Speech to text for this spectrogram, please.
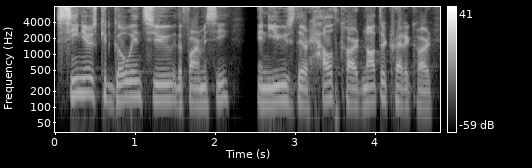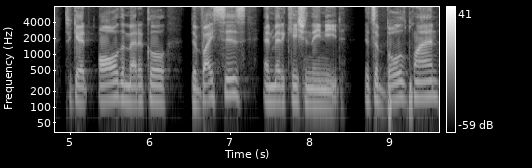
seniors could go into the pharmacy and use their health card, not their credit card, to get all the medical devices and medication they need. It's a bold plan,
